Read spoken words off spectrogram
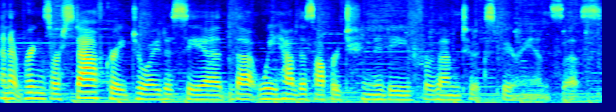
and it brings our staff great joy to see it that we have this opportunity for them to experience this.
